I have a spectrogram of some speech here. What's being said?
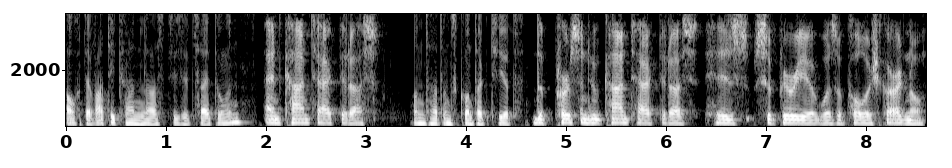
Auch der Vatikan las diese Zeitungen and contacted us. und hat uns kontaktiert. The person who contacted us, his superior was a Polish cardinal.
